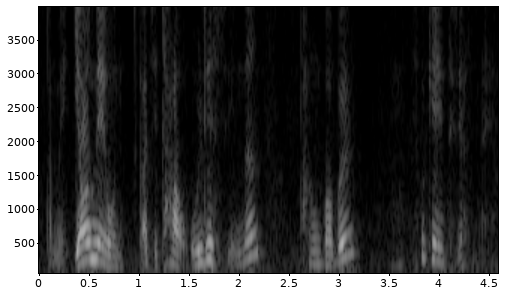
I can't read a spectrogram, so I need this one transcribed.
그다음에 연애운까지 다 올릴 수 있는 방법을 소개해 드렸어요.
